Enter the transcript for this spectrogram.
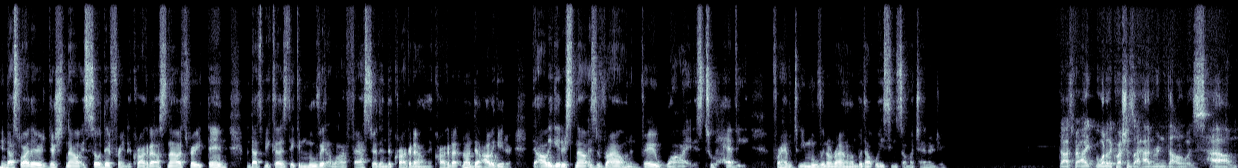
and that's why their their snout is so different. The crocodile snout is very thin, but that's because they can move it a lot faster than the crocodile. The crocodile, no, the alligator. The alligator snout is round and very wide. It's too heavy for him to be moving around without wasting so much energy. That's I, one of the questions I had written down was um,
